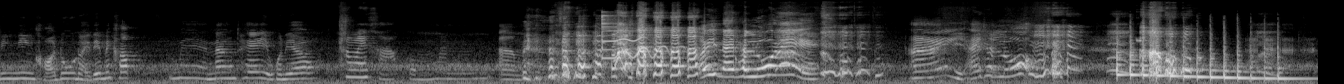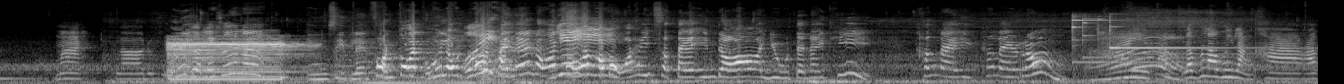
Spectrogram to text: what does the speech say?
นิ่งๆ ขอดูหน่อยได้ไหมครับ แม่นั่งเท่อยู่คนเดียว ทำไมขาผมมันเอ่ม เอ้ยนายทะลุนี่ไอ้ไอ้ทะลุมารอดูอุ๊ยเกิดอะไรขึ้นอะ เอสิบเลนฝนกดอุ้ยเราเอ้ปลอยดภัยแน่นอนเย้ เพราะว่าเขาบอกว่าให้ stay indoor อยู่แต่ในที่ข้างในข้างในร่ม ใช่ค่ะ แล้วเรามีหลังคาครับ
